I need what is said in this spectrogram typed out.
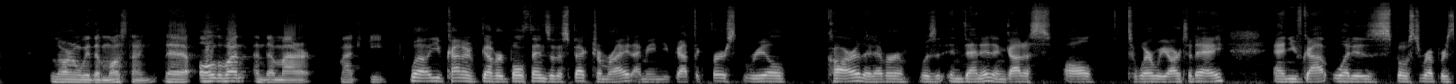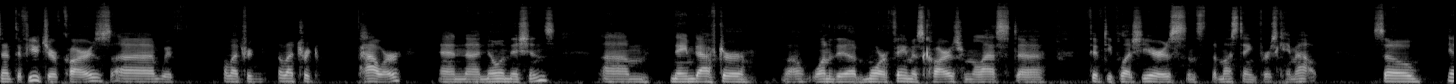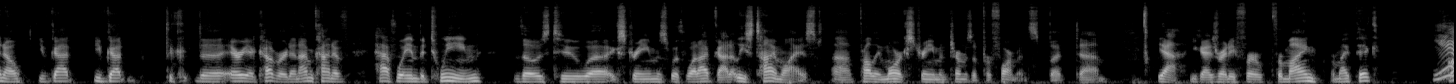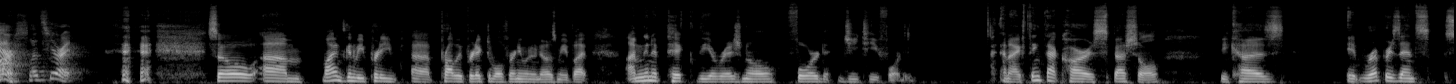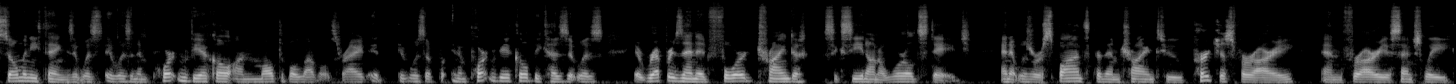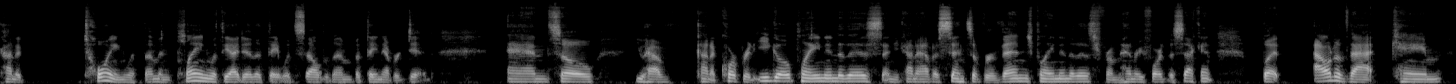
Lauren with the Mustang, the old one and the Mar Mach E? Well, you've kind of covered both ends of the spectrum, right? I mean, you've got the first real car that ever was invented and got us all to where we are today, and you've got what is supposed to represent the future of cars uh, with electric electric power and uh, no emissions, um, named after well one of the more famous cars from the last uh, 50 plus years since the Mustang first came out. So you know you've got you've got the, the area covered, and I'm kind of halfway in between those two uh, extremes with what I've got, at least time wise. Uh, probably more extreme in terms of performance, but um, yeah, you guys ready for for mine or my pick? Yeah, let's hear it. so um, mine's going to be pretty uh, probably predictable for anyone who knows me, but I'm going to pick the original Ford GT40, and I think that car is special because it represents so many things. It was it was an important vehicle on multiple levels, right? It it was a, an important vehicle because it was it represented Ford trying to succeed on a world stage, and it was a response to them trying to purchase Ferrari and Ferrari essentially kind of toying with them and playing with the idea that they would sell to them, but they never did. And so you have kind of corporate ego playing into this, and you kind of have a sense of revenge playing into this from Henry Ford II. But out of that came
